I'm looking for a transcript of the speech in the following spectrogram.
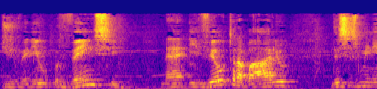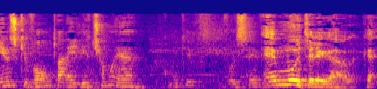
de juvenil vence né, e vê o trabalho desses meninos que vão estar na elite amanhã. Como que você É muito legal. ca-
